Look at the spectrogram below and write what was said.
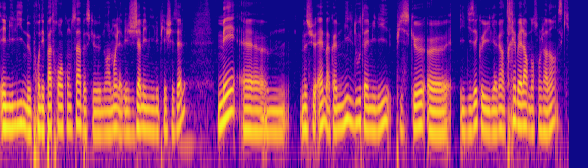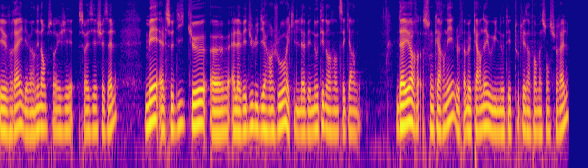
Emily ne prenait pas trop en compte ça parce que normalement il avait jamais mis les pieds chez elle. Mais euh, Monsieur M a quand même mis le doute à Emily puisque il disait qu'il y avait un très bel arbre dans son jardin, ce qui est vrai, il y avait un énorme cerisier, cerisier chez elle. Mais elle se dit que euh, elle avait dû lui dire un jour et qu'il l'avait noté dans un de ses carnets. D'ailleurs, son carnet, le fameux carnet où il notait toutes les informations sur elle,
